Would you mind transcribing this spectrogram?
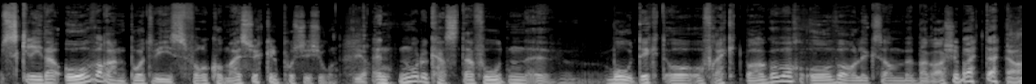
skride over den på et vis for å komme i sykkelposisjon. Ja. Enten må du kaste foten eh, modig og, og frekt bakover, over liksom bagasjebrettet, Ja.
